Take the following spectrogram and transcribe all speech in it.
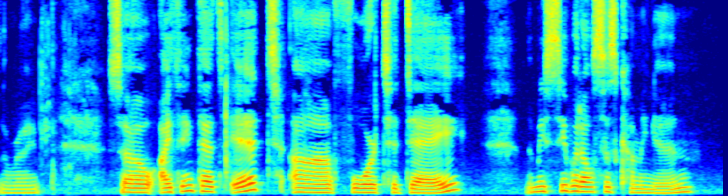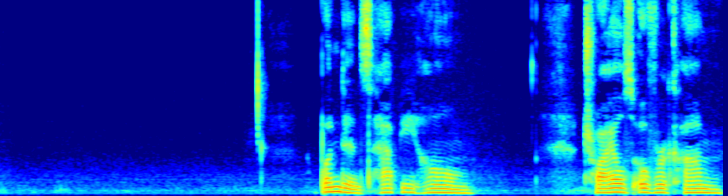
All right. So I think that's it uh, for today. Let me see what else is coming in. Abundance, happy home, trials overcome.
